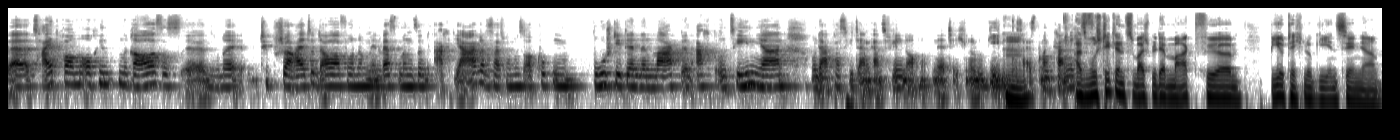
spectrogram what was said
äh, Zeitraum auch hinten raus. Das, äh, so eine typische Haltedauer von einem Investment sind acht Jahre. Das heißt, man muss auch gucken, wo steht denn der Markt in acht und zehn Jahren? Und da passiert dann ganz viel auch noch in der Technologie. Das hm. heißt, man kann nicht. Also wo steht denn zum Beispiel der Markt für Biotechnologie in zehn Jahren?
